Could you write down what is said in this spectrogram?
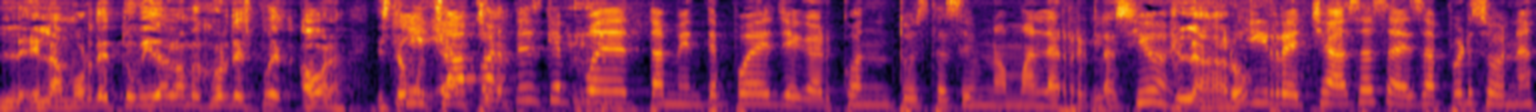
el amor de tu vida a lo mejor después. Ahora, esta y muchacha. aparte es que puede, también te puede llegar cuando tú estás en una mala relación. Claro. Y rechazas a esa persona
